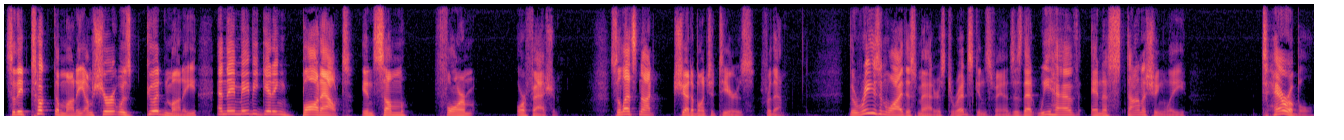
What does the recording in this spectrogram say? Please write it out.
So they took the money. I'm sure it was good money, and they may be getting bought out in some form or fashion. So let's not shed a bunch of tears for them. The reason why this matters to Redskins fans is that we have an astonishingly terrible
